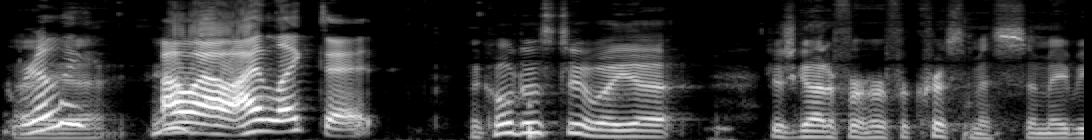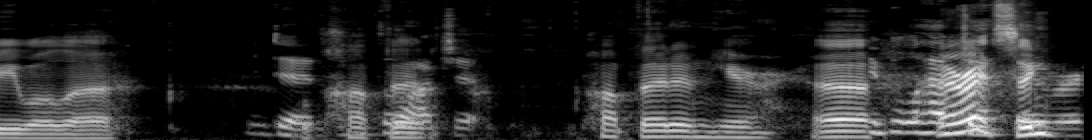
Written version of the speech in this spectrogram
Really? uh, Oh wow, I liked it. Nicole does too. I uh, just got it for her for Christmas, so maybe we'll uh, I did. I'll Pop have to that. watch it. Pop that in here. Uh, Maybe we'll have all right, Sing. over.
